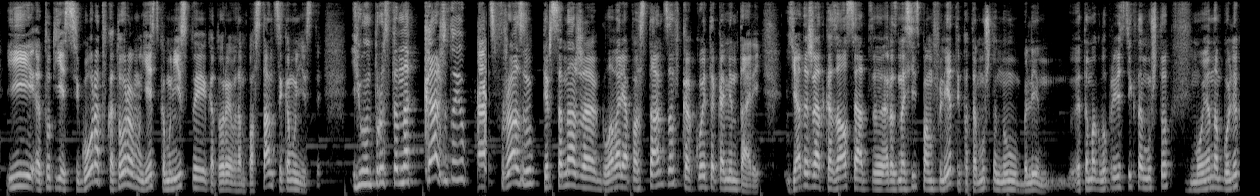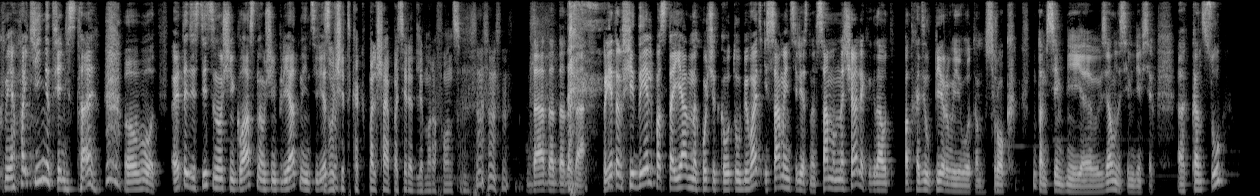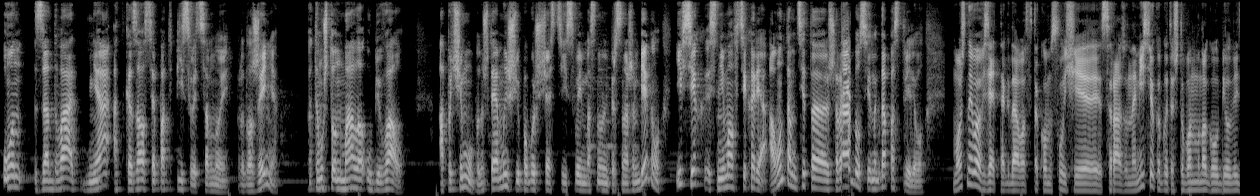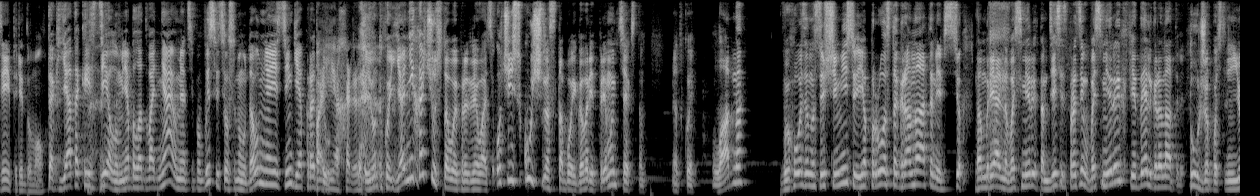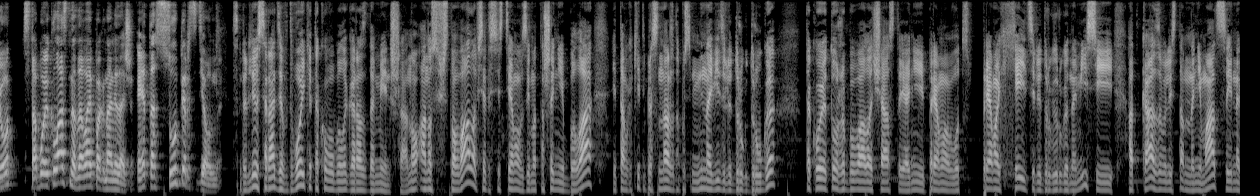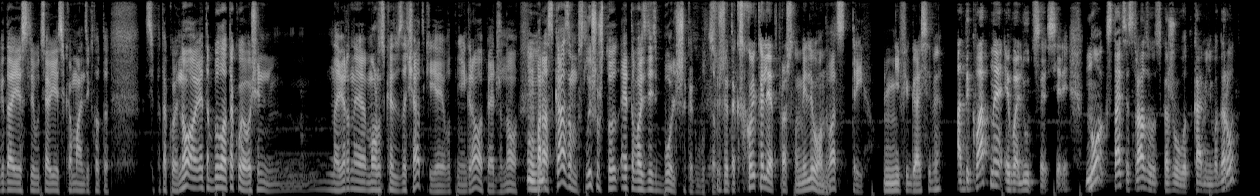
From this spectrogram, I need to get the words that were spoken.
и тут есть город, в котором есть коммунисты, которые там повстанцы-коммунисты. И он просто на каждую фразу персонажа главаря повстанцев какой-то комментарий. Я даже отказался от э, разносить памфлеты, потому что, ну, блин, это могло привести к тому, что мой анаболик меня покинет, я не знаю. Вот. Это действительно очень классно, очень приятно, интересно. Звучит как большая потеря для марафонца. Да, да, да, да, да. При этом Фидель постоянно хочет кого-то убивать. И самое интересное, в самом начале, когда вот подходил первый его там срок, ну там 7 дней, я взял на 7 дней всех, э, к концу он за два дня отказался подписывать со мной продолжение, Потому что он мало убивал. А почему? Потому что я мышью по большей части и своим основным персонажем бегал и всех снимал втихаря. А он там где-то шарабился и иногда постреливал. Можно его взять тогда вот в таком случае сразу на миссию какую-то, чтобы он много убил людей и передумал? Так я так и сделал. У меня было два дня, и у меня типа высветился, ну да, у меня есть деньги, я продлю. Поехали. И он такой, я не хочу с тобой продлевать, очень скучно с тобой, говорит прямым текстом. Я такой, ладно, Выходим на следующую миссию, я просто гранатами, все, там реально восьмерых, там 10 противников, восьмерых Фидель гранатами. Тут же после нее, с тобой классно, давай погнали дальше. Это супер сделано. Справедливости ради, в двойке такого было гораздо меньше. Оно, оно существовало, вся эта система взаимоотношений была, и там какие-то персонажи, допустим, ненавидели друг друга, такое тоже бывало часто, и они прямо вот прямо хейтили друг друга на миссии и отказывались там наниматься иногда, если у тебя есть в команде кто-то Типа такой. Но это было такое очень, наверное, можно сказать, в зачатке. Я вот не играл, опять же, но угу. по рассказам слышу, что этого здесь больше как будто. Слушай, так сколько лет прошло? Миллион? 23. Нифига себе. Адекватная эволюция серии. Но, кстати, сразу скажу, вот камень в огород.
